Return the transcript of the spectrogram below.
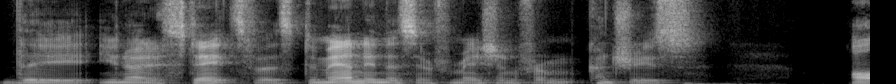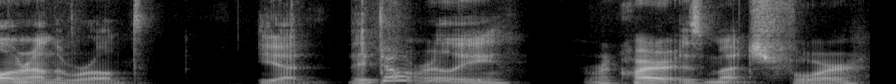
the United States was demanding this information from countries all around the world, yet they don't really require as much for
